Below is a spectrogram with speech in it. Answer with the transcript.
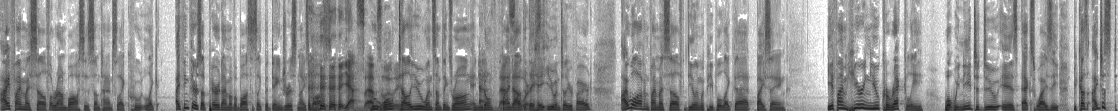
I find myself around bosses sometimes like who like I think there's a paradigm of a boss that's like the dangerous nice boss. yes, absolutely. Who won't tell you when something's wrong and you don't find out that they hate you until you're fired. I will often find myself dealing with people like that by saying, if I'm hearing you correctly, what we need to do is XYZ because I just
